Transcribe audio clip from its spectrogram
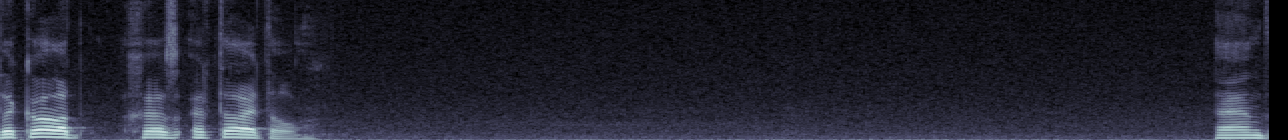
The card has a title. and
